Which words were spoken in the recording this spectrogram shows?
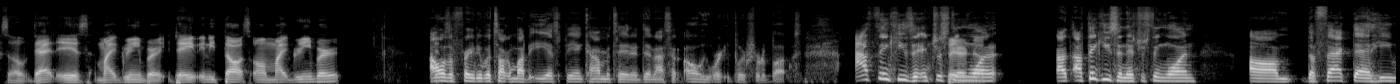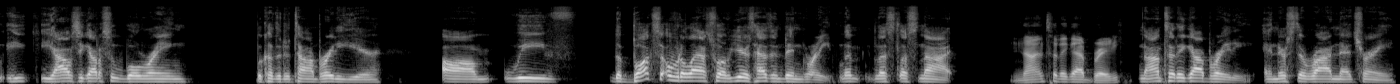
So that is Mike Greenberg. Dave, any thoughts on Mike Greenberg? I was afraid they were talking about the ESPN commentator. Then I said, "Oh, he worked. He for the Bucks." I think he's an interesting one. I, I, think he's an interesting one. Um, the fact that he he he obviously got a Super Bowl ring because of the Tom Brady year. Um, we've the Bucks over the last twelve years hasn't been great. Let, let's let's not. Not until they got Brady. Not until they got Brady, and they're still riding that train.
